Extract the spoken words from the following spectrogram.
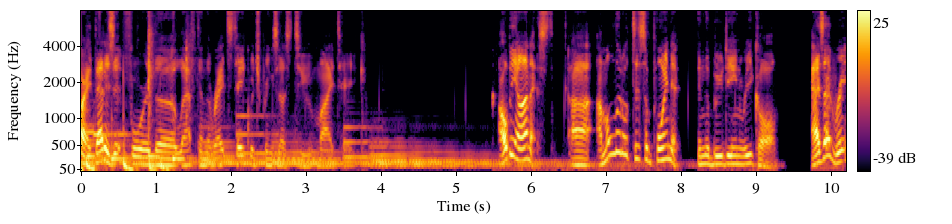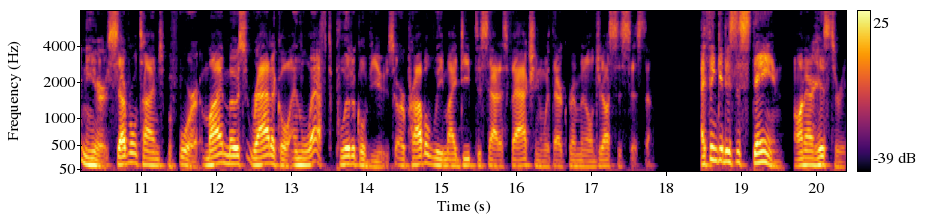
All right, that is it for the left and the right's take, which brings us to my take. I'll be honest, uh, I'm a little disappointed in the Boudin recall. As I've written here several times before, my most radical and left political views are probably my deep dissatisfaction with our criminal justice system. I think it is a stain on our history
